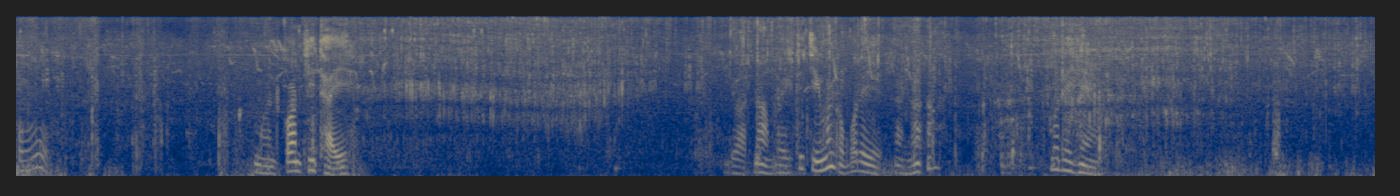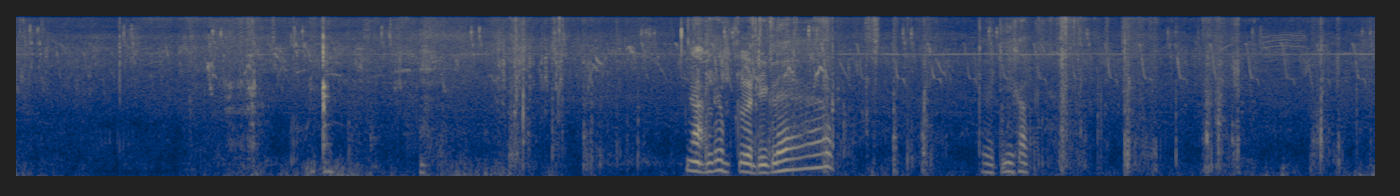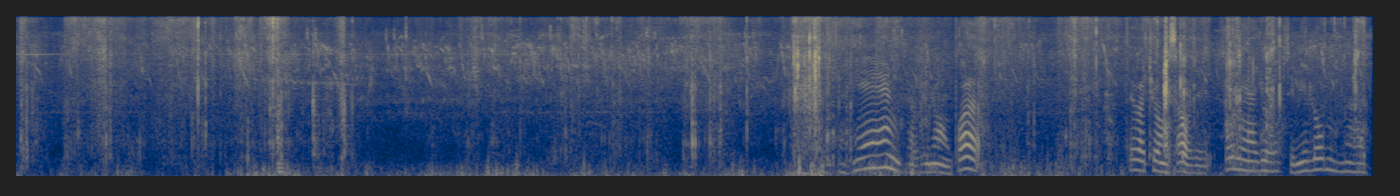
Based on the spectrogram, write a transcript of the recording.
โอ้เหมือนก้อนที่ไถหยอดน้ำเลยที่จริงมันก็บ่ได้นั่นนะบ่ได้แห้ง งานเริ่มเกิดอีกแล้ว เกิดดีครับแห้งค่ะพี่น้องเพราะแต่ว่าช่วงเศร้าสิให้แม่อยู่สิมีลมนะคะ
